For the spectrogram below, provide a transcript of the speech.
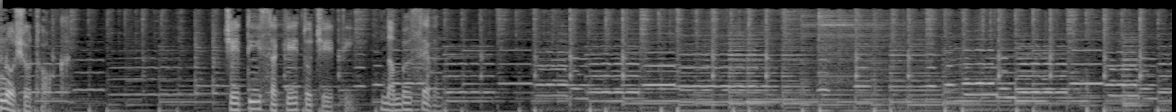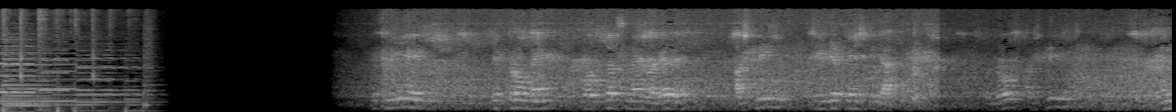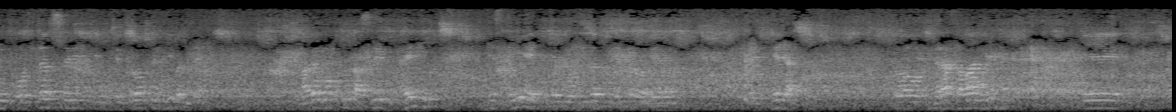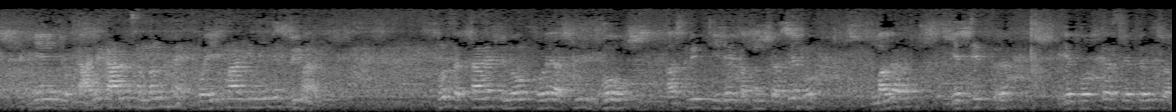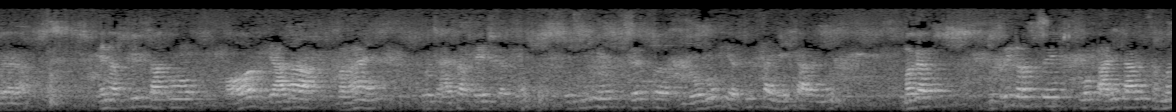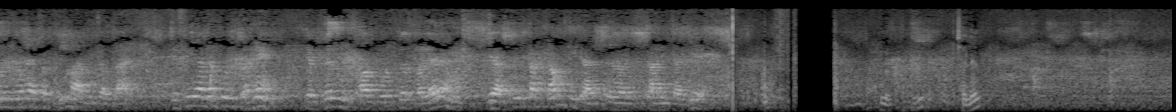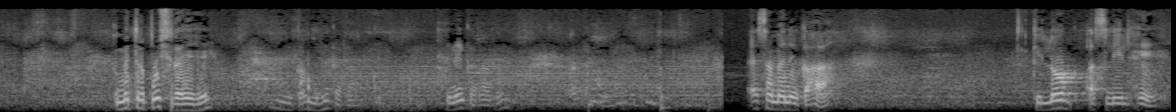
अनोशो talk चेती सके तो चेती number seven मार्गी नहीं है, द्विमार्गी। है हो सकता है कि लोग थोड़े अश्लील हो, अश्लील चीज़ें पसंद करते हो, मगर ये चित्र, ये पोस्टर्स ये फ़िल्म वगैरह, इन अश्लीलता को और ज़्यादा बढ़ाएँ, कुछ ऐसा पेश करके इसलिए सिर्फ़ लोगों की अश्लीलता यही कारण है। मगर दूसरी तरफ़ से वो कार्य कारण संबंध जो है, सब भी मार्ग चलता है। इसलिए अगर कोई कहें कि फ़िल्म और पोस्टर्स वगैरह में ये अश्लीलता कम की जानी चाहिए। चले। मित्र पूछ रहे हैं काम नहीं कर रहा। नहीं कर रहा था। ऐसा मैंने कहा कि लोग अश्लील हैं।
